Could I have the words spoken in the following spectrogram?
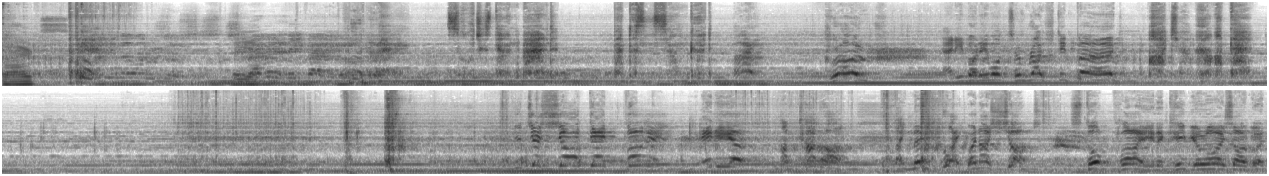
guards. Yeah, Soldiers turned bad. That doesn't sound good. Hey, Crows! Anybody want a roasted bird? Archer, up there. Just shot dead body, idiot! Oh, come on! They moved right when I shot. Stop playing and keep your eyes open.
